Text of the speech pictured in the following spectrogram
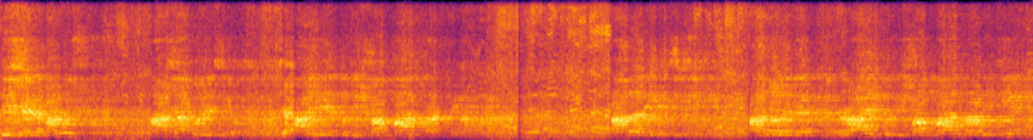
দেশের মানুষ আশা করেছিল যে আইনের প্রতি সম্মান থাকবে। আমরা দেখেছি আদালতের রায়ের প্রতি সম্মান না দেখিয়ে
